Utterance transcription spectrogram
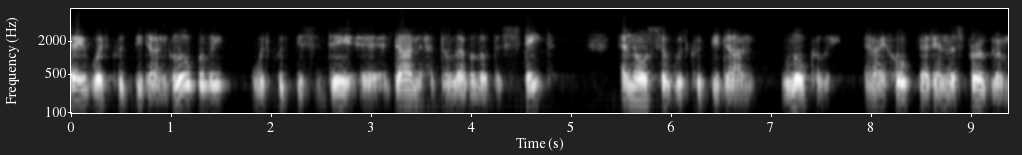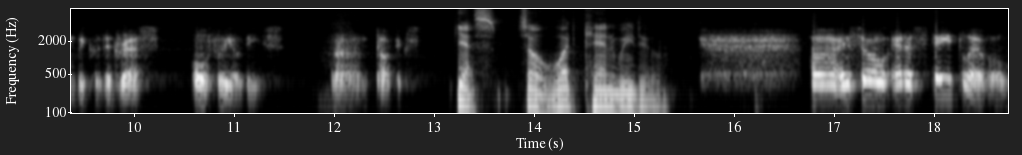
say, what could be done globally, what could be uh, done at the level of the state, and also what could be done locally. And I hope that in this program we could address all three of these uh, topics. Yes. So, what can we do? Uh, and so, at a state level,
